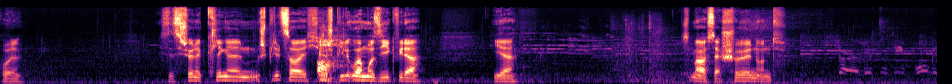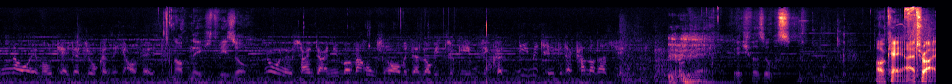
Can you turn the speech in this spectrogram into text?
Cool. Dieses schöne Klingeln, Spielzeug, Oh. Spieluhrmusik wieder. Hier. Ist immer sehr schön und wissen Sie, wo genau im Hotel der Joker sich aufhält? Noch nicht. Wieso? Nun, es scheint einen Überwachungsraum in der Lobby zu geben. Sie könnten ihn mit Hilfe der Kameras finden. Okay, ich versuch's. okay, I try.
